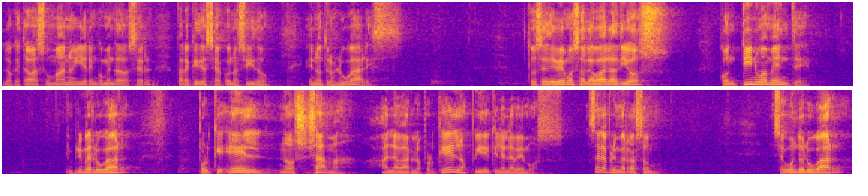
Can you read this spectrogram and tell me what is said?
lo que estaba a su mano y era encomendado hacer para que Dios sea conocido en otros lugares. Entonces debemos alabar a Dios continuamente. En primer lugar, porque Él nos llama a alabarlo, porque Él nos pide que le alabemos. Esa es la primera razón. En segundo lugar,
